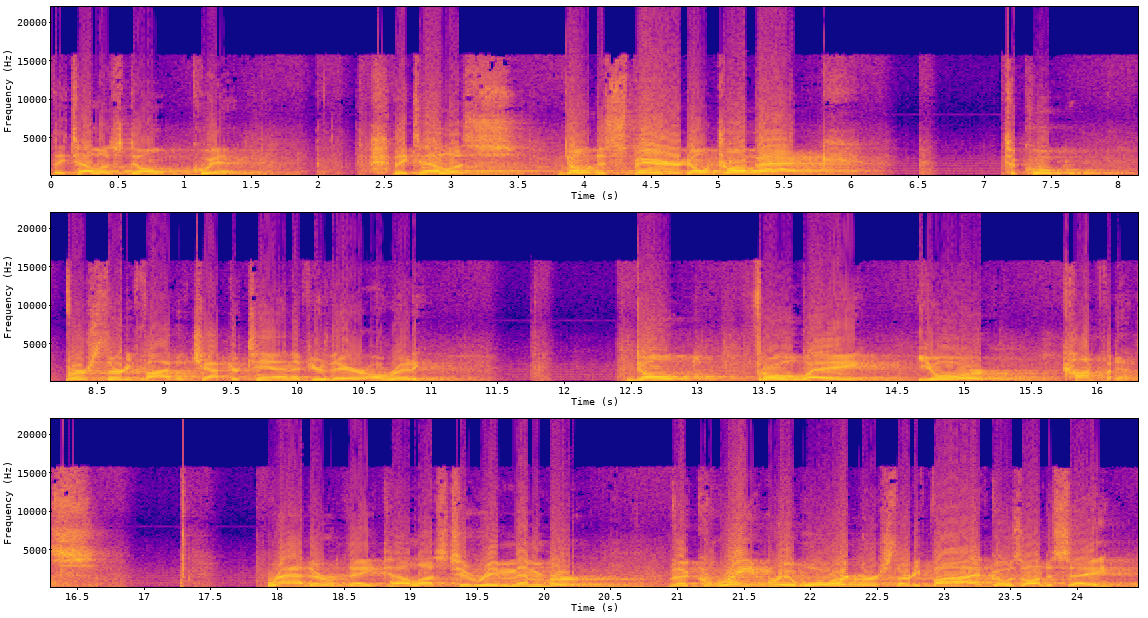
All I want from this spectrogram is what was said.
They tell us don't quit. They tell us don't despair, don't draw back. To quote verse 35 of chapter 10, if you're there already. Don't throw away your confidence. Rather, they tell us to remember the great reward, verse 35 goes on to say,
